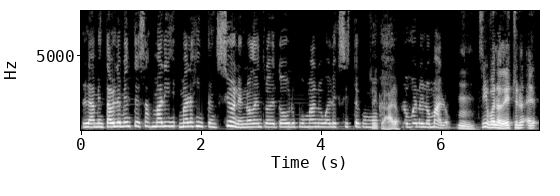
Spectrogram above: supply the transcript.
lamentablemente esas malas intenciones, ¿no? Dentro de todo grupo humano igual existe como lo bueno y lo malo. Mm, sí, bueno, de hecho, eh,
